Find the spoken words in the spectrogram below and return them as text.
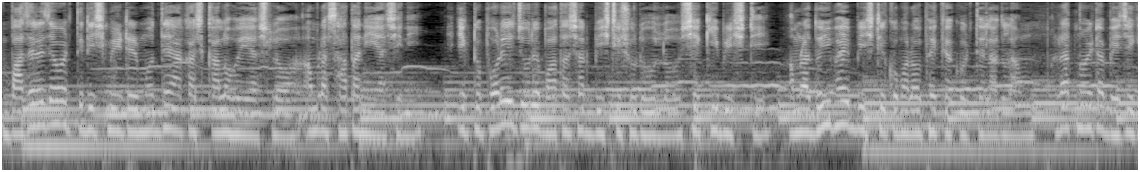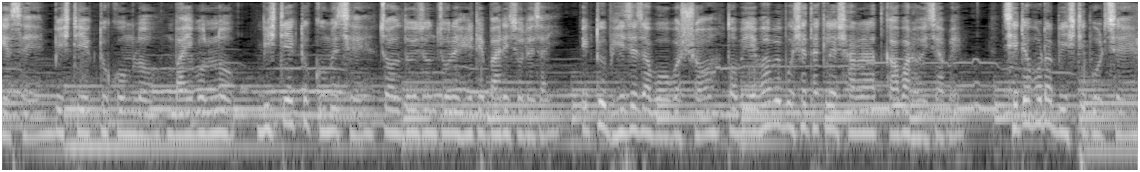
বাজারে যাওয়ার তিরিশ মিনিটের মধ্যে আকাশ কালো হয়ে আসলো। আমরা ছাতা নিয়ে আসিনি। একটু পরেই জোরে বাতাস আর বৃষ্টি শুরু হলো। সে কি বৃষ্টি? আমরা দুই ভাই বৃষ্টি কমার অপেক্ষা করতে লাগলাম। রাত নয়টা বেজে গেছে। বৃষ্টি একটু কমলো। ভাই বলল, বৃষ্টি একটু কমেছে। চল দুইজন জোরে হেঁটে বাড়ি চলে যাই। একটু ভিজে যাব অবশ্য। তবে এভাবে বসে থাকলে সারা রাত কাবার হয়ে যাবে। ছিটে ফোটা বৃষ্টি পড়ছে।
